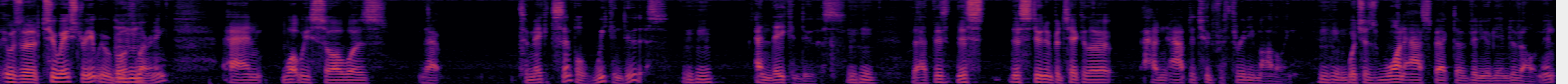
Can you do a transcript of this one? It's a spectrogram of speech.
it was a two-way street. We were both mm -hmm. learning, and what we saw was that, to make it simple, we can do this, mm -hmm. and they can do this. Mm -hmm. That this this this student in particular had an aptitude for 3D modeling, which is one aspect of video game development.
